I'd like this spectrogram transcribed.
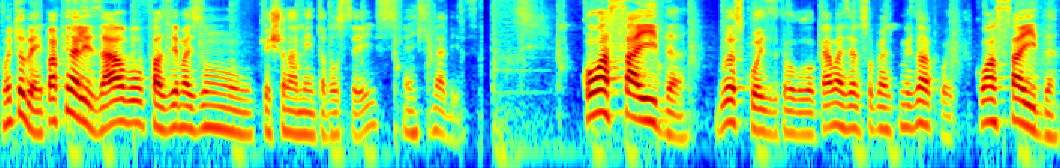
Muito bem, para finalizar, eu vou fazer mais um questionamento a vocês, a gente finaliza. Com a saída, duas coisas que eu vou colocar, mas é sobre a mesma coisa. Com a saída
